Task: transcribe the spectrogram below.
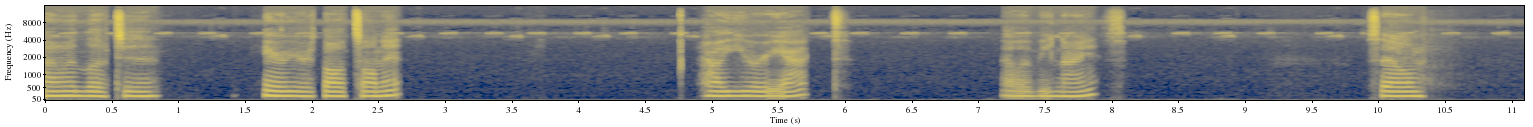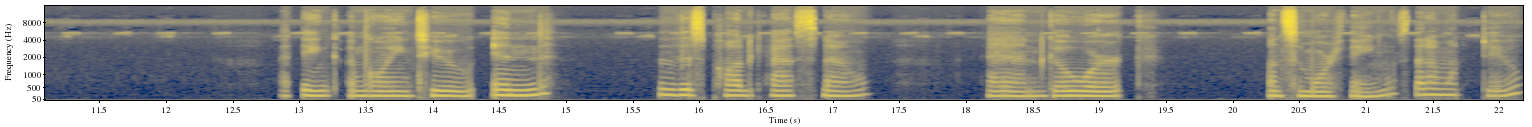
I would love to hear your thoughts on it. How you react. That would be nice. So I think I'm going to end this podcast now and go work on some more things that I want to do.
